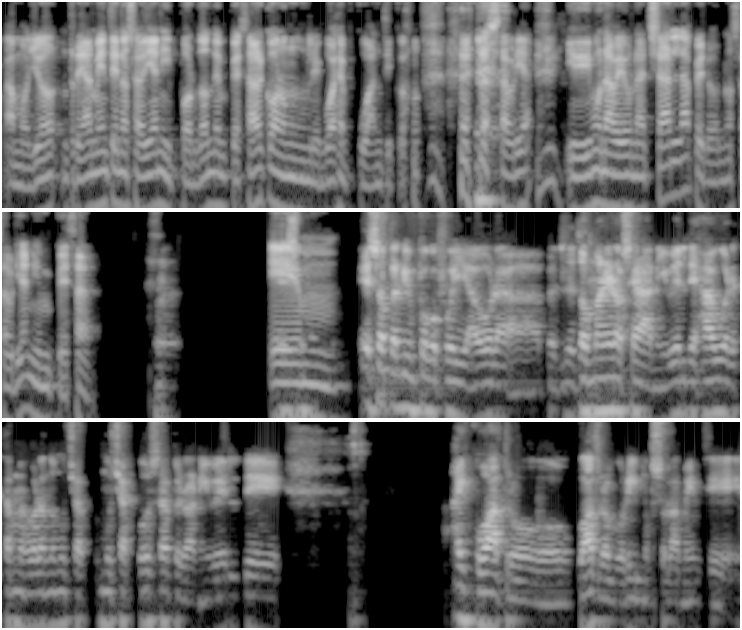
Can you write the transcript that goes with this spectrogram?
Vamos, yo realmente no sabría ni por dónde empezar con un lenguaje cuántico. no sabría, y dimos una vez una charla, pero no sabría ni empezar. Eso, eso aprendí un poco fue y ahora, pues, de todas maneras, o sea, a nivel de hardware están mejorando muchas, muchas cosas, pero a nivel de... Hay cuatro, cuatro algoritmos solamente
